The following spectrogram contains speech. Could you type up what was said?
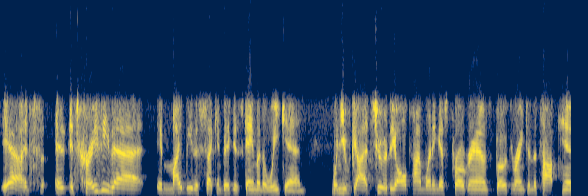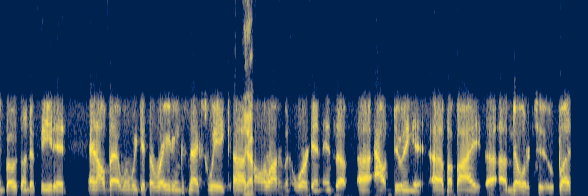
Yeah, it's it's crazy that it might be the second biggest game of the weekend when you've got two of the all-time winningest programs, both ranked in the top ten, both undefeated, And I'll bet when we get the ratings next week, uh, Yep. Colorado and Oregon ends up uh, outdoing it uh, but by uh, a mill or two. But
